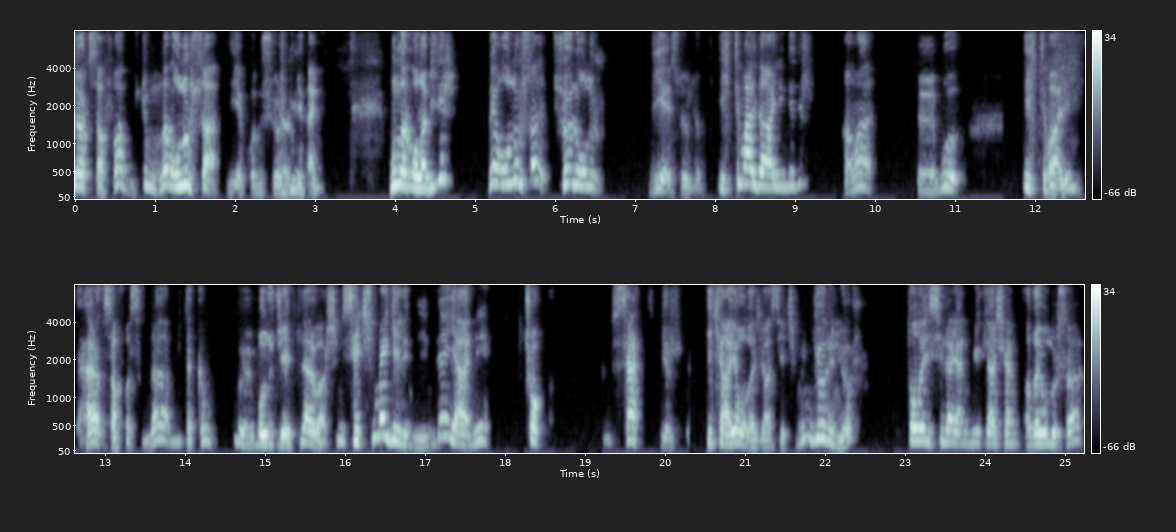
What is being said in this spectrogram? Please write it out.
Dört safha bütün bunlar olursa diye konuşuyorum yani. Bunlar olabilir ve olursa şöyle olur diye söylüyorum. İhtimal dahilindedir ama e, bu ihtimalin her safhasında bir takım e, bozucu etkiler var. Şimdi seçime gelindiğinde yani çok sert bir hikaye olacağı seçimin görünüyor. Dolayısıyla yani Büyükelçen aday olursa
